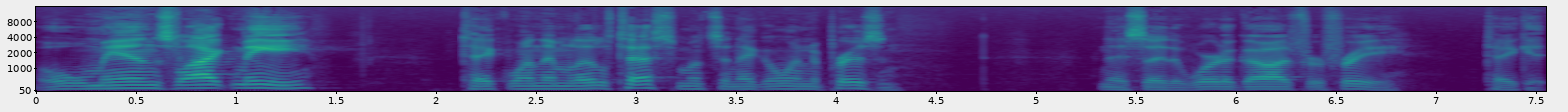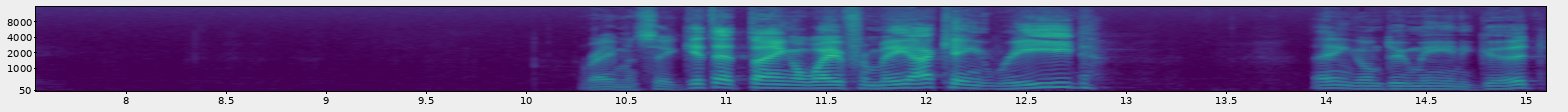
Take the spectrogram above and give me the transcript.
Old men's like me take one of them little testaments and they go into prison. And they say, The Word of God for free. Take it. Raymond said, Get that thing away from me. I can't read. That ain't going to do me any good.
